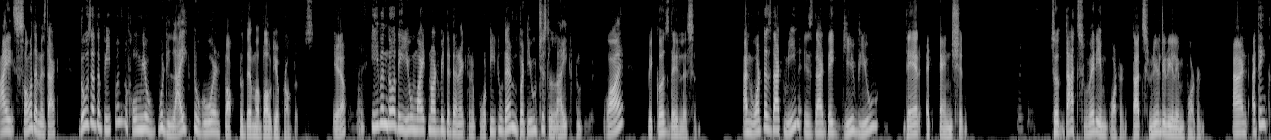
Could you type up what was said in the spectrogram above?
I saw them is that those are the people whom you would like to go and talk to them about your problems. You know, even though they, you might not be the direct reportee to them, but you just like to do it. Why? Because they listen. And what does that mean? Is that they give you their attention. Mm-hmm. So that's very important. That's really, really important. And I think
